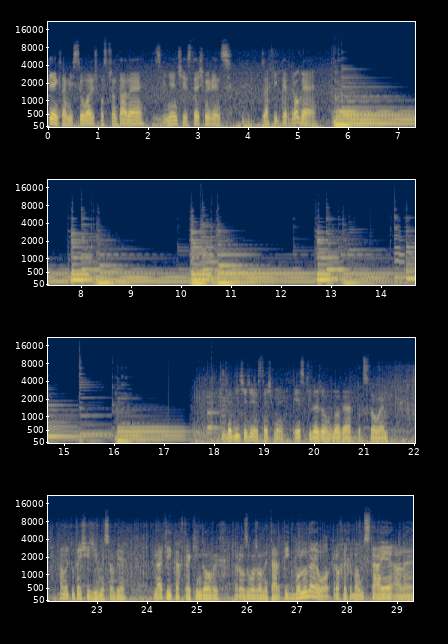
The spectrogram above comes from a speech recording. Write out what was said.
Piękna miejscowa, już posprzątane, zwinięci jesteśmy, więc za chwilkę w drogę. Gdzie jesteśmy. Pieski leżą w nogach pod stołem, a my tutaj siedzimy sobie Na kilkach trekkingowych rozłożony tarpik, bo lunęło. Trochę chyba ustaje, ale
